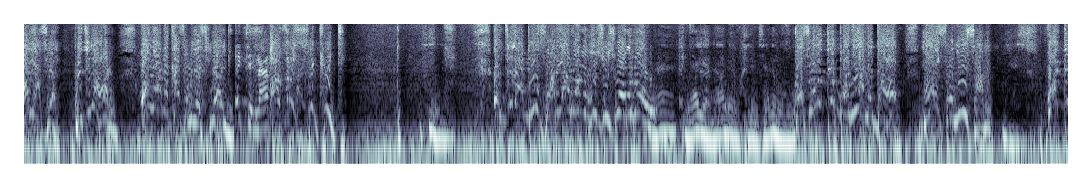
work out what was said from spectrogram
ɔyɛ aseɛ megyina hɔ no ɔnyɛ bɛka sɛ meyɛ fia bi 89. every secret. Ɛgyina adiifoɔ ne awa mo ho hyehyɛ ɔm no o. Ɛ, na wɔyɛ na ana apiritiɛ ne wɔwɔ bɛsɛ wode bɔne a meda hɔ na ɔsɛ ne nsa no wode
